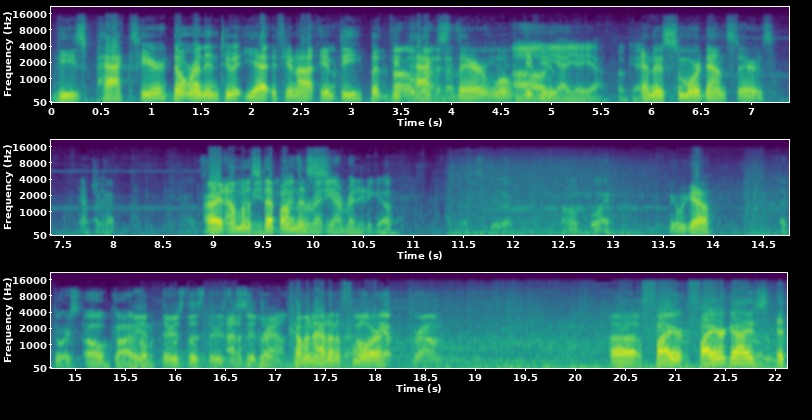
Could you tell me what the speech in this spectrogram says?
These packs here. Don't run into it yet if you're not empty. But the Oh, packs there ammo, will Oh give you. yeah, yeah, yeah. Okay. And there's some more downstairs. gotcha. Okay. All right, I'm gonna mean, if step you on guys this. Are ready? I'm ready to go. Let's do it. Oh boy. Here we go. That door's. Oh god. Oh, how yep, there's this. There's Out the of the sigil. ground. Coming out of the Oh, floor. yep. Ground. Uh, fire, fire guys at,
